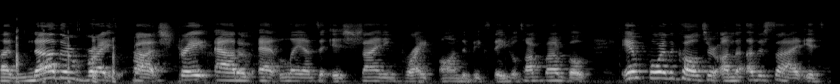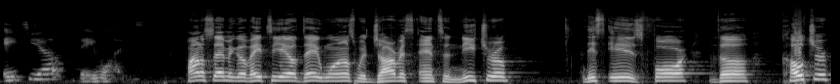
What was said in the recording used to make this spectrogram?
another bright spot straight out of Atlanta is shining bright on the big stage. We'll talk about both in For the Culture. On the other side, it's ATL Day Ones. Final segment of ATL Day Ones with Jarvis and Tenitra. This is for the culture,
